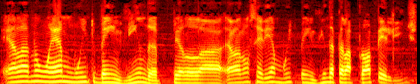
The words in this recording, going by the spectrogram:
Ela não é muito bem-vinda pela. Ela não seria muito bem-vinda pela própria Elis,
